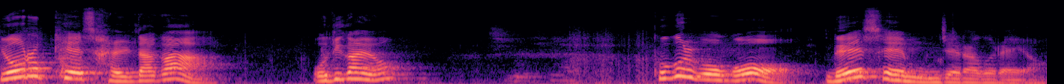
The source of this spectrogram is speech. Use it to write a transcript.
요렇게 살다가 어디 가요? 그걸 보고 내세 문제라 그래요.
